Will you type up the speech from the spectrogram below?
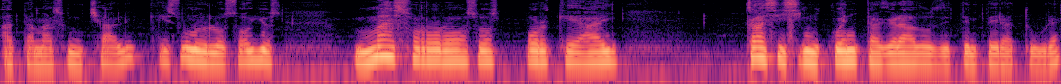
a Tamazunchale, que es uno de los hoyos más horrorosos porque hay casi 50 grados de temperatura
